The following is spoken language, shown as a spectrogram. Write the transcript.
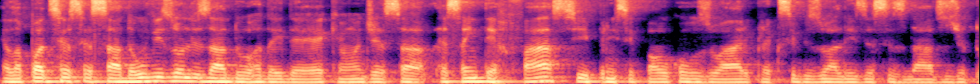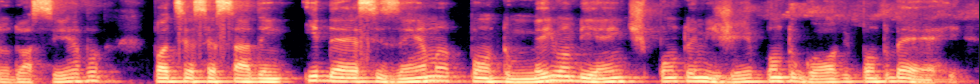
Ela pode ser acessada o visualizador da IDE, que é onde essa, essa interface principal com o usuário para que se visualize esses dados de todo o acervo, pode ser acessada em idsema.meioambiente.mg.gov.br.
